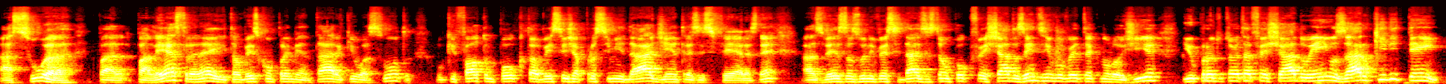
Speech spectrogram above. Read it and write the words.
a sua palestra, né, e talvez complementar aqui o assunto, o que falta um pouco talvez seja a proximidade entre as esferas, né? Às vezes as universidades estão um pouco fechadas em desenvolver tecnologia e o produtor está fechado em usar o que ele tem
